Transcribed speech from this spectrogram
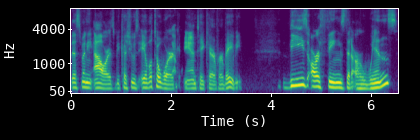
this many hours because she was able to work yep. and take care of her baby these are things that are wins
